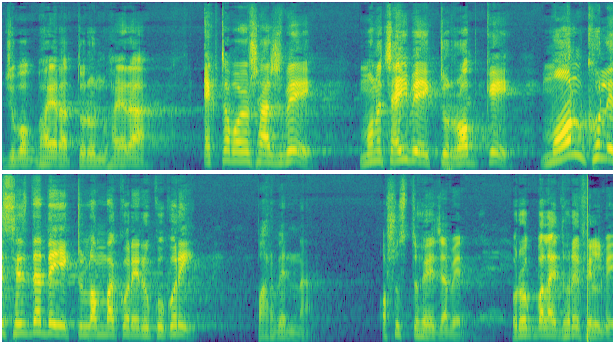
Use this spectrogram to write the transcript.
যুবক ভাইয়েরা, তরুণ ভাইয়েরা, একটা বয়স আসবে, মনে চাইবে একটু রবকে, মন খুলে সেজদা দেই, একটু লম্বা করে রুকু করি। পারবেন না। অসুস্থ হয়ে যাবেন। রোগবালায় ধরে ফেলবে।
